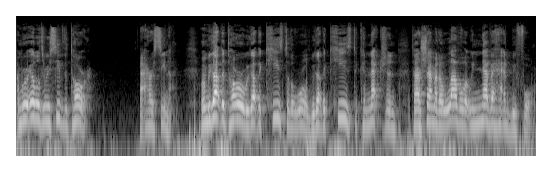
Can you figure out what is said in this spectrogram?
and we were able to receive the Torah at Har Sinai. When we got the Torah, we got the keys to the world. We got the keys to connection to Hashem at a level that we never had before.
